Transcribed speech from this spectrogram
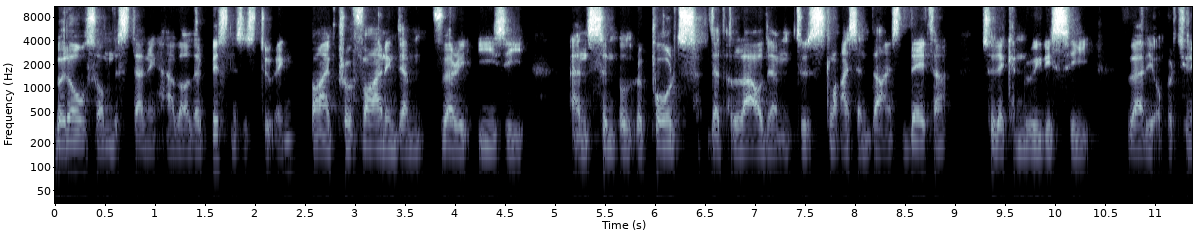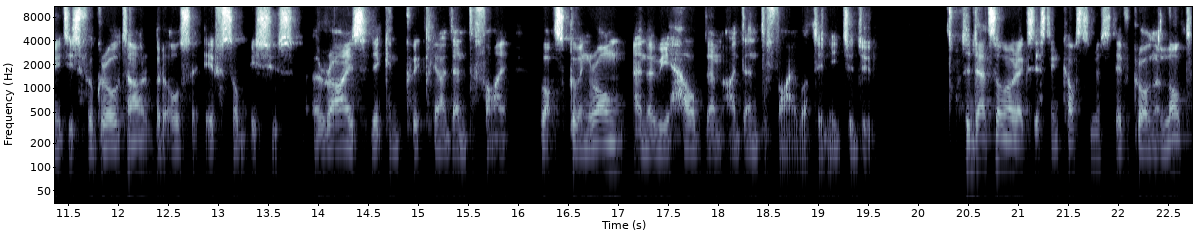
but also understanding how well their business is doing by providing them very easy and simple reports that allow them to slice and dice data so they can really see where the opportunities for growth are, but also if some issues arise, they can quickly identify what's going wrong, and then we help them identify what they need to do. So that's all our existing customers. They've grown a lot.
